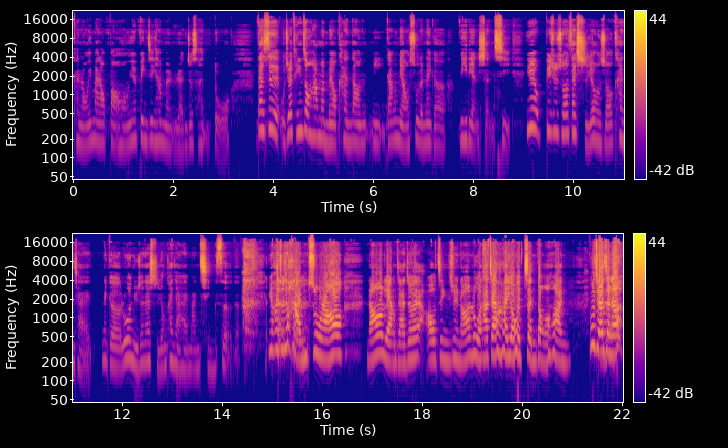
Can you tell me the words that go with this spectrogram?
很容易卖到爆红，因为毕竟他们人就是很多。但是我觉得听众他们没有看到你刚刚描述的那个 V 脸神器，因为必须说在使用的时候看起来那个，如果女生在使用看起来还蛮青涩的，因为它就是含住，然后然后两颊就会凹进去，然后如果它加上它又会震动的话。不觉得整个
